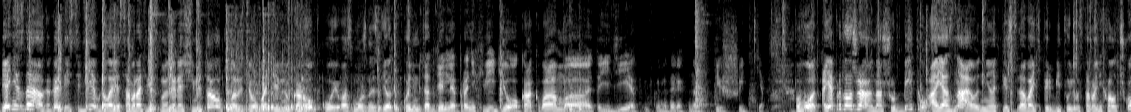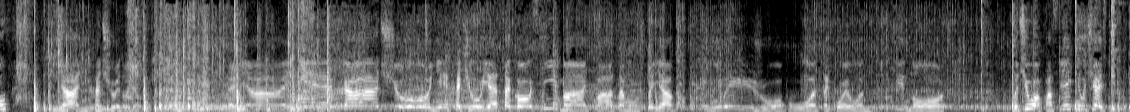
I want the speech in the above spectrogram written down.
Я не знаю, какая-то есть идея в голове, собрать весь мой горячий металл, положить его в отдельную коробку и, возможно, сделать какое-нибудь отдельное про них видео. Как вам э, эта идея? В комментариях напишите. Вот, а я продолжаю нашу битву. А я знаю, вы мне напишите, давай теперь битву левосторонних волчков. Я не хочу этого делать. Я не хочу, не хочу я такого снимать, потому что я ленивый жоп. Вот такое вот кино. Ну чего, последний участник.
